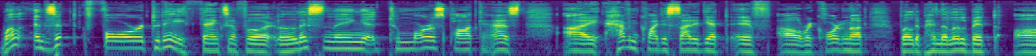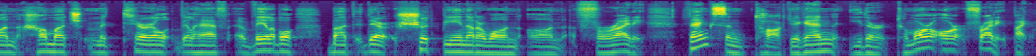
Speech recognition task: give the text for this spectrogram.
Well, and that's it for today. Thanks again for listening. Tomorrow's podcast, I haven't quite decided yet if I'll record or not. Will depend a little bit on how much material we'll have available, but there should be another one on Friday. Thanks and talk to you again either tomorrow or Friday. Bye.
